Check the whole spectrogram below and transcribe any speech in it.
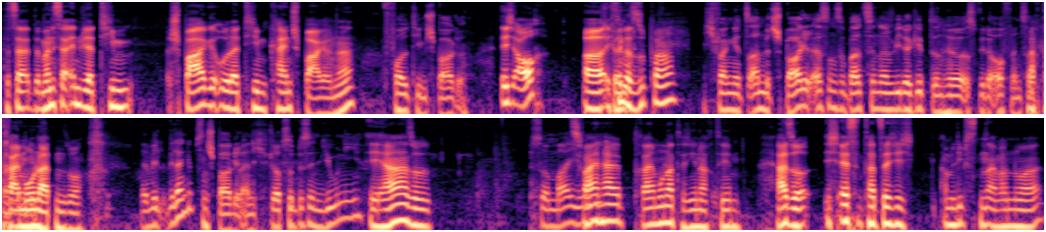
das ist ja, man ist ja entweder Team Spargel oder Team kein Spargel, ne? Vollteam Spargel. Ich auch. Äh, ich Ich finde das super. Ich fange jetzt an mit Spargel essen, sobald es den dann wieder gibt und höre es wieder auf, wenn es Nach halt drei Monaten so. Ja, wie wie lange gibt es einen Spargel eigentlich? Ich glaube so bis in Juni, Ja, so bis so Mai, zweieinhalb, drei Monate, je nachdem. Also ich esse tatsächlich am liebsten einfach nur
